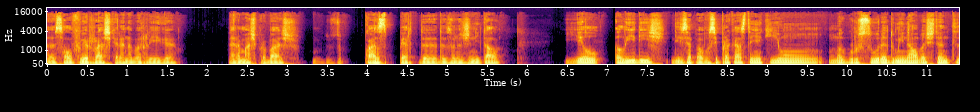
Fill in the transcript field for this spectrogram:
uh, salvo erro, acho que era na barriga, era mais para baixo, quase perto da, da zona genital, e ele ali diz, diz, epá, você por acaso tem aqui um- uma grossura abdominal bastante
